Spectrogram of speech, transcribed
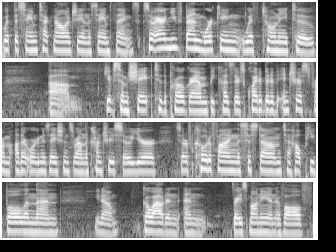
with the same technology and the same things. So, Erin, you've been working with Tony to um, give some shape to the program because there's quite a bit of interest from other organizations around the country. So, you're sort of codifying the system to help people and then, you know, go out and, and raise money and evolve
